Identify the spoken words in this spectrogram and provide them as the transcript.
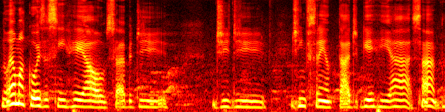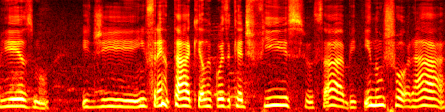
Não é uma coisa assim real, sabe? De, de, de, de enfrentar, de guerrear, sabe? Mesmo e de enfrentar aquela coisa que é difícil, sabe? E não chorar,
